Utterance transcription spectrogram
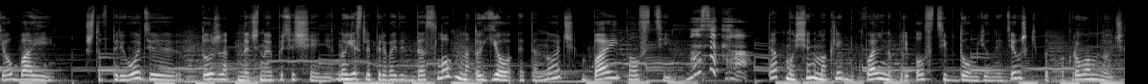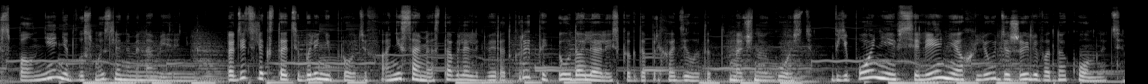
Йобаи что в переводе тоже «ночное посещение». Но если переводить дословно, то «йо» — это ночь, «бай» — ползти. Музыка! Так мужчины могли буквально приползти в дом юной девушки под покровом ночи с вполне недвусмысленными намерениями. Родители, кстати, были не против. Они сами оставляли дверь открытой и удалялись, когда приходил этот ночной гость. В Японии в селениях люди жили в одной комнате.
